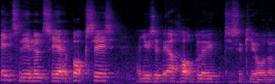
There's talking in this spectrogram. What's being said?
into the annunciator boxes and use a bit of hot glue to secure them.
